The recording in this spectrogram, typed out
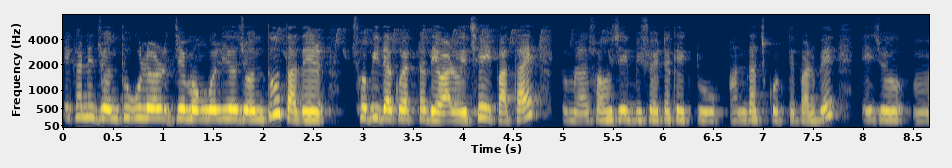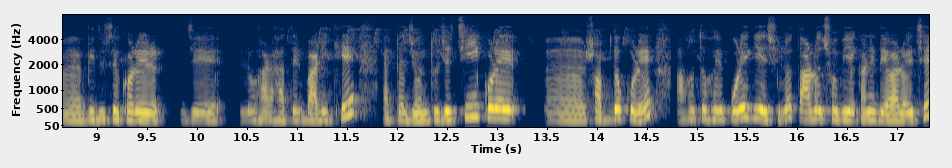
এখানে জন্তুগুলোর যে মঙ্গলীয় জন্তু, তাদের ছবি দেখো একটা দেওয়া রয়েছে এই পাতায়। তোমরা সহজেই বিষয়টাকে একটু আন্দাজ করতে পারবে। এই যে বিধুশেখরের যে লোহার হাতের বাড়ি খেয়ে একটা জন্তু যে চিঁ করে শব্দ করে আহত হয়ে পড়ে গিয়েছিল, তারও ছবি এখানে দেওয়া রয়েছে।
